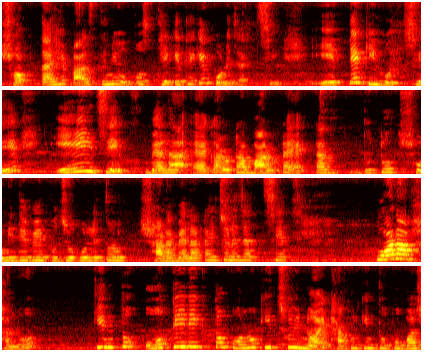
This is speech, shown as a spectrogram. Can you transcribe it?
সপ্তাহে পাঁচ দিনই উপোস থেকে থেকে করে যাচ্ছি। এতে কি হচ্ছে, এই যে বেলা এগারোটা, বারোটা, একটা, দুটো শনিদেবের পুজো করলে তো সারা বেলাটাই চলে যাচ্ছে। করা ভালো কিন্তু অতিরিক্ত কোনো কিছুই নয়। ঠাকুর কিন্তু উপবাস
